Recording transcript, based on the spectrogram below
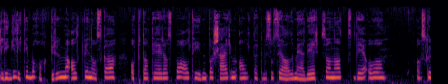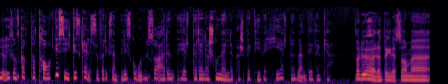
ligger litt i bakgrunnen med alt vi nå skal oppdatere oss på, all tiden på skjerm, alt dette med sosiale medier. Sånn at det å og skulle, Hvis man skal ta tak i psykisk helse f.eks. i skolen, så er det helt relasjonelle perspektivet helt nødvendig, tenker jeg. Når du hører et begrep som eh,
